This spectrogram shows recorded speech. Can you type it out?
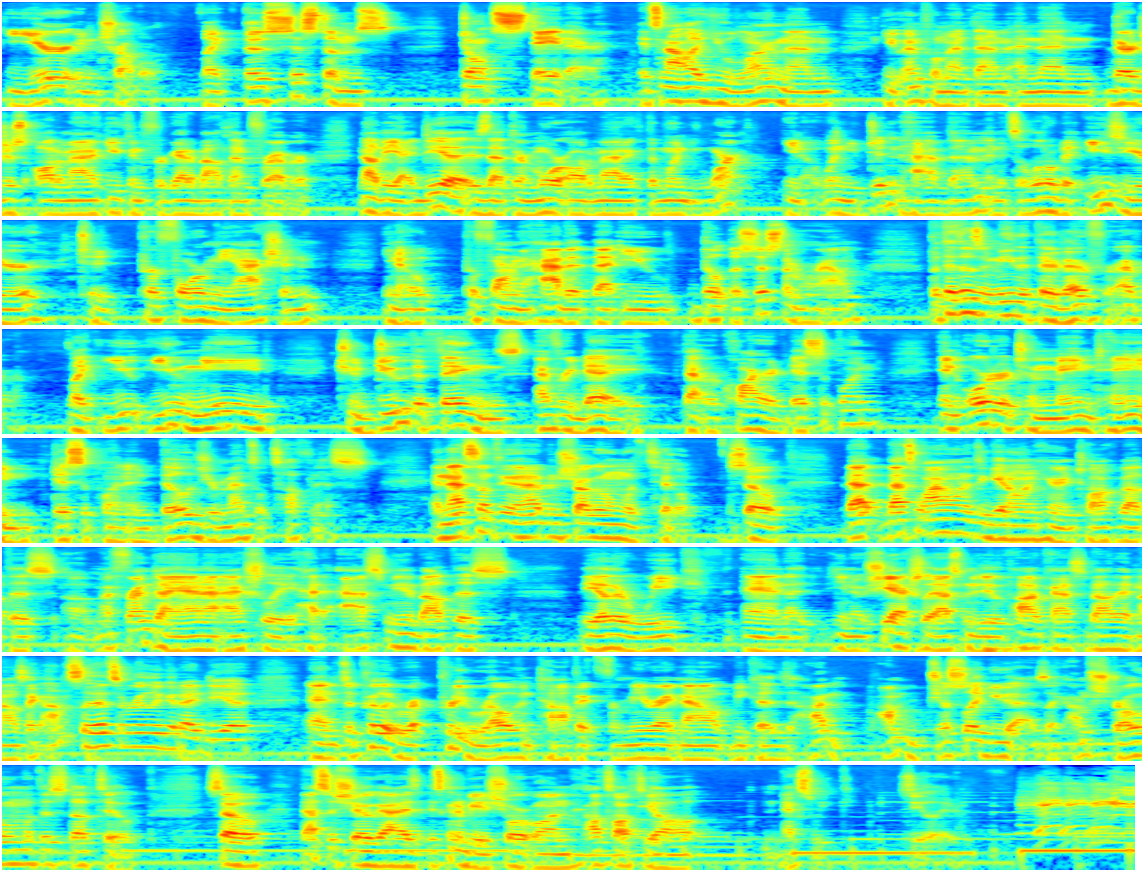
you're in trouble. Like those systems don't stay there. It's not like you learn them you implement them and then they're just automatic. You can forget about them forever. Now the idea is that they're more automatic than when you weren't you know when you didn't have them and it's a little bit easier to perform the action you know perform the habit that you built the system around. But that doesn't mean that they're there forever. Like you you need to do the things every day that require discipline in order to maintain discipline and build your mental toughness. And that's something that i've been struggling with too so that that's why I wanted to get on here and talk about this. Uh, my friend Diana actually had asked me about this the other week, And I, you know, she actually asked me to do a podcast about it, and I was like, honestly, that's a really good idea, and it's a pretty re- pretty relevant topic for me right now because I'm I'm just like you guys, like I'm struggling with this stuff too. So that's the show, guys. It's gonna be a short one. I'll talk to y'all next week. See you later.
